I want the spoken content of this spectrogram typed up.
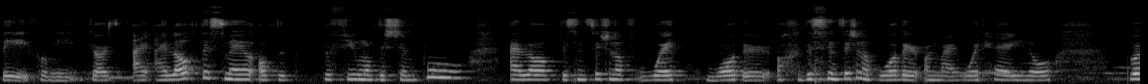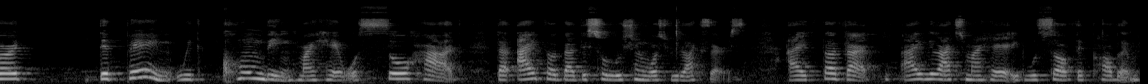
day for me because I, I love the smell of the perfume of the shampoo. I love the sensation of wet water, of the sensation of water on my wet hair, you know. But the pain with combing my hair was so hard that I thought that the solution was relaxers. I thought that if I relaxed my hair, it would solve the problem.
